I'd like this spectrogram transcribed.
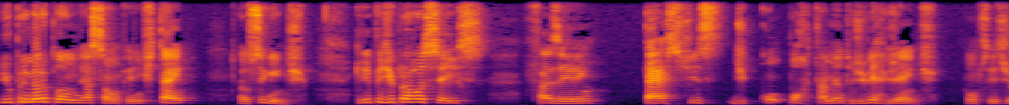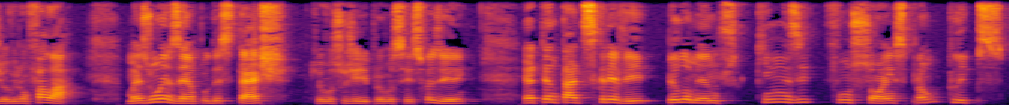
E o primeiro plano de ação que a gente tem é o seguinte: queria pedir para vocês fazerem testes de comportamento divergente. Não sei se já ouviram falar, mas um exemplo desse teste que eu vou sugerir para vocês fazerem é tentar descrever pelo menos 15 funções para um clips.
